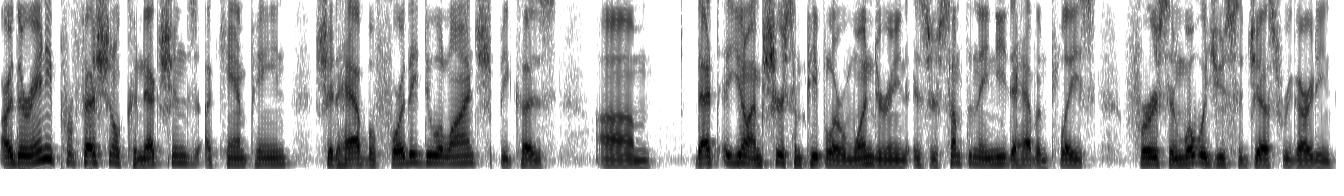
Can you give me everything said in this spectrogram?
Are there any professional connections a campaign should have before they do a launch? Because um, that you know, I'm sure some people are wondering: is there something they need to have in place first? And what would you suggest regarding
